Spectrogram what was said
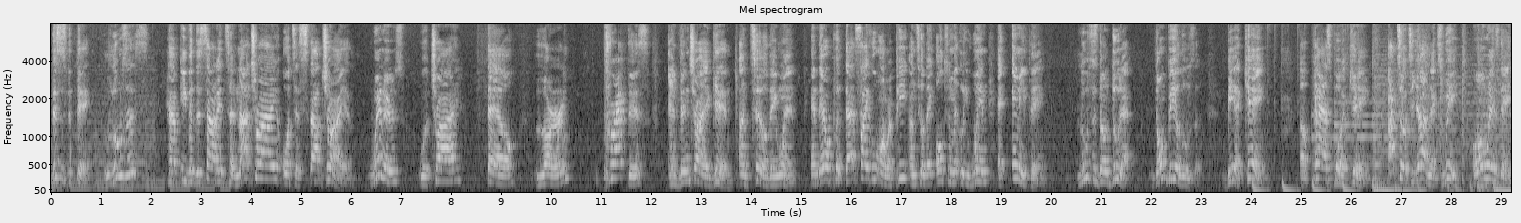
This is the thing. Losers have either decided to not try or to stop trying. Winners will try, fail, learn, practice, and then try again until they win and they'll put that cycle on repeat until they ultimately win at anything. Losers don't do that. Don't be a loser. Be a king. A passport king. I'll talk to y'all next week on Wednesday.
